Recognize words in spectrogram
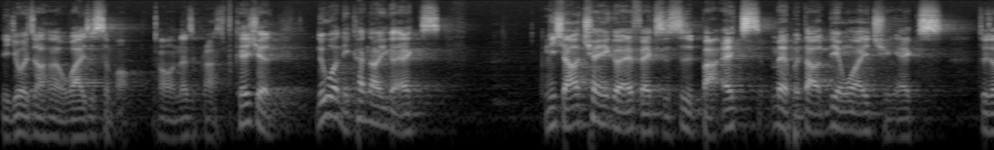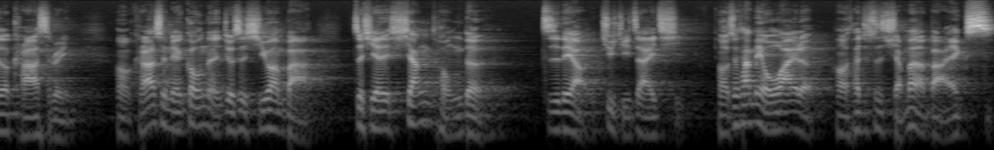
你就会知道它的 y 是什么。哦，那是 classification。如果你看到一个 x，你想要劝一个 f(x) 是把 x map 到另外一群 x，这叫做 clustering。哦，clustering 的功能就是希望把这些相同的资料聚集在一起。哦，所以它没有 y 了。哦，它就是想办法把 x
